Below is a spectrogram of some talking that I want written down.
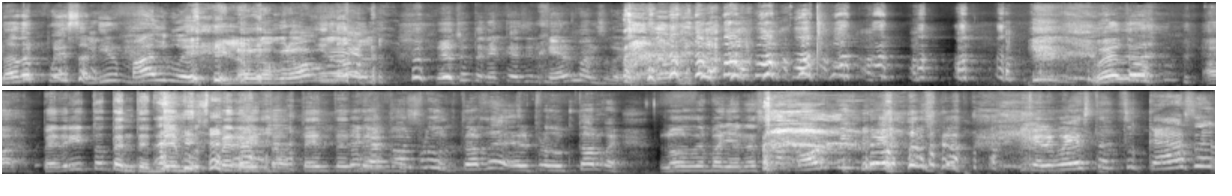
nada puede salir mal, güey. Y lo logró, Y güey. lo- De hecho, tenía que decir Hellmans, güey. Bueno, ah, Pedrito, te entendemos, Pedrito, te Deja el entendemos. productor, de, el productor, güey. Los de mayonesa McCormick, güey. O sea, que el güey está en su casa, güey.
